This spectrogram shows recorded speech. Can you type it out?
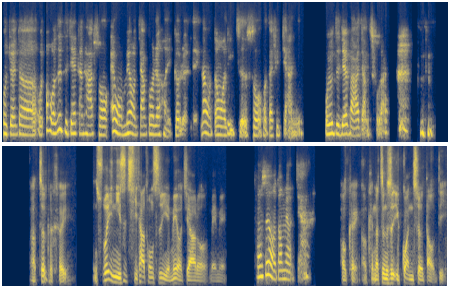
我觉得我哦，我是直接跟他说，哎，我没有加过任何一个人嘞。那我等我离职的时候，我再去加你。我就直接把它讲出来。啊，这个可以。所以你是其他同事也没有加咯，妹妹。同事我都没有加。OK OK，那真的是一贯彻到底。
